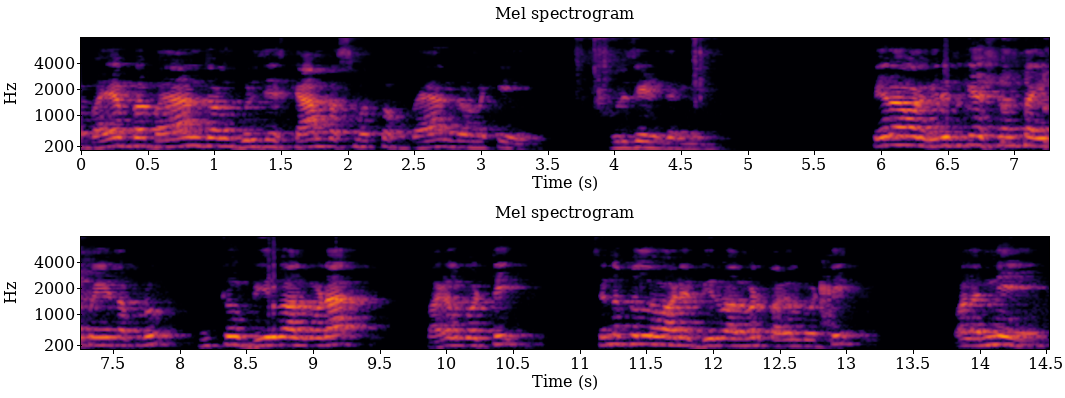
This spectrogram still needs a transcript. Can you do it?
భయ భయాందోళనకు గురి చేసి క్యాంపస్ మొత్తం ఒక భయాందోళనకి గురి చేయడం జరిగింది. తీరా వాళ్ళ వెరిఫికేషన్ అంతా అయిపోయేటప్పుడు ఇంట్లో బీరువాలు కూడా పగలగొట్టి చిన్నపిల్లలు వాడే బీరువాలు కూడా పగలగొట్టి వాళ్ళన్నీ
